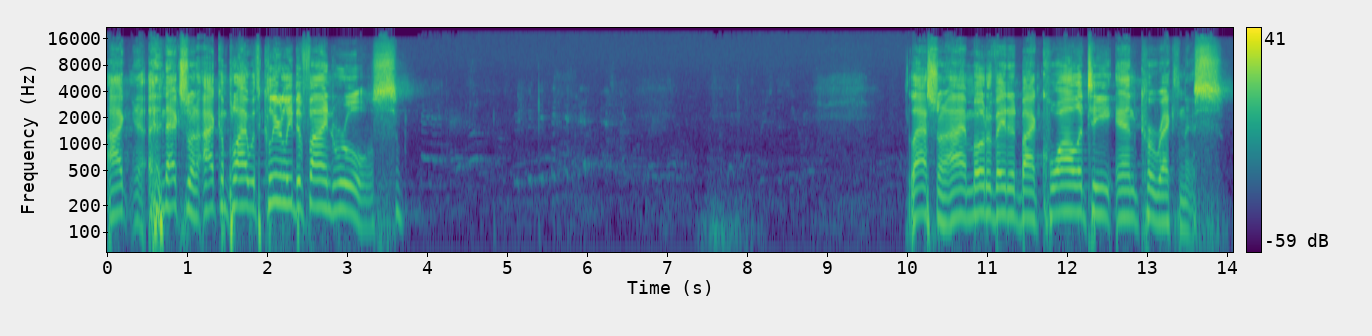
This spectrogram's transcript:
I, next one, I comply with clearly defined rules. Last one, I am motivated by quality and correctness.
